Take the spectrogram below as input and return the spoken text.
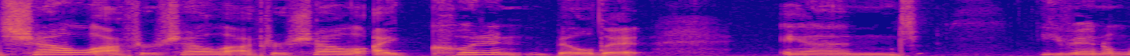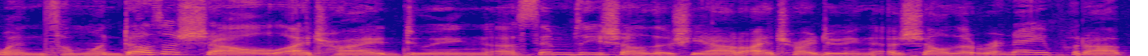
shell after shell after shell. I couldn't build it. And even when someone does a shell, I tried doing a Simsie shell that she had, I tried doing a shell that Renee put up.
